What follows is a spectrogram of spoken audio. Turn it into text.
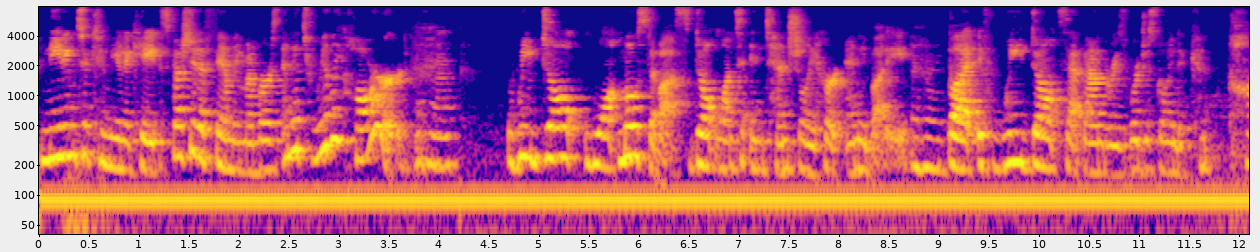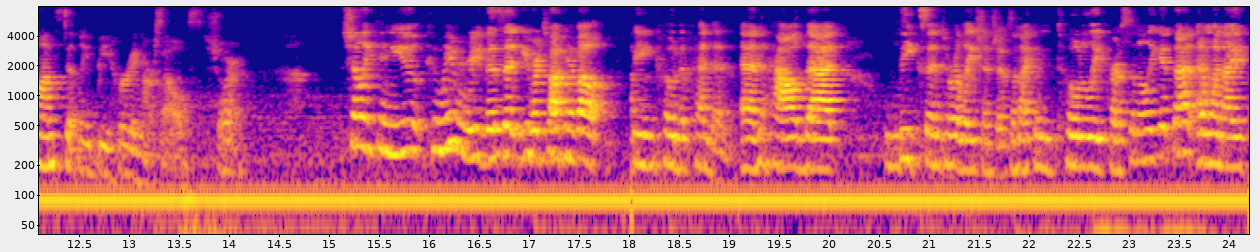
needing to communicate, especially to family members, and it's really hard. We don't want, most of us don't want to intentionally hurt anybody, mm-hmm. but if we don't set boundaries, we're just going to con- constantly be hurting ourselves. Sure. Shelly, can you can we revisit? You were talking about being codependent and how that leaks into relationships, and I can totally personally get that. And when I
